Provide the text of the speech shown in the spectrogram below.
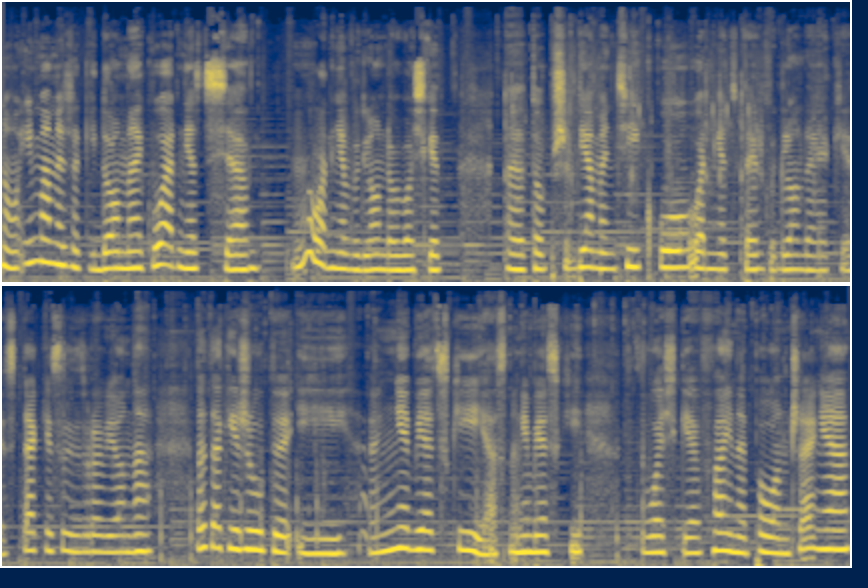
No i mamy taki domek, ładnie się, no, ładnie wygląda właśnie e, to przy diamenciku. Ładnie to też wygląda, jak jest takie sobie zrobione. To taki żółty i niebieski, jasno niebieski. Właśnie fajne połączenie.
